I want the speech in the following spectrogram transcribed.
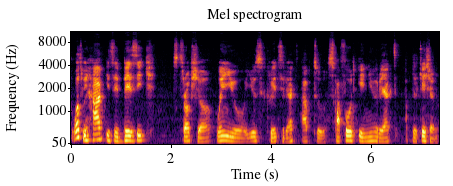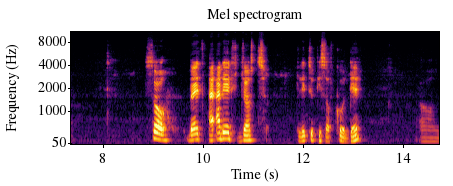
what we have is a basic structure when you use create React app to scaffold a new React application. So, but I added just a little piece of code there. Um,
